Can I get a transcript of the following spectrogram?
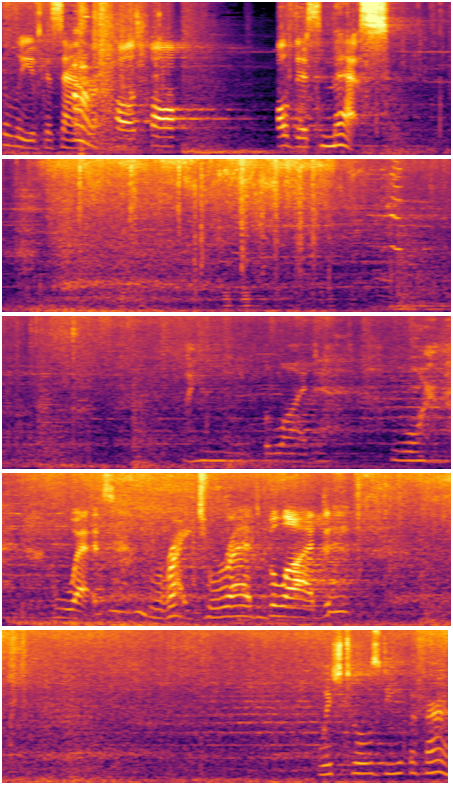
believe Cassandra caused all, all this mess. I need blood. Warm, wet, bright red blood. Which tools do you prefer?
